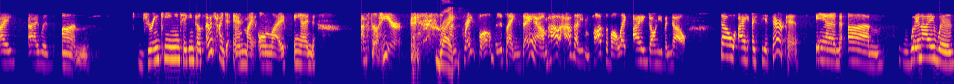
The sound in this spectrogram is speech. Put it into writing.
I I was um drinking taking pills. I was trying to end my own life, and I'm still here. Right. I'm grateful, but it's like, damn, how how's that even possible? Like, I don't even know. So I, I see a therapist, and um, when I was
